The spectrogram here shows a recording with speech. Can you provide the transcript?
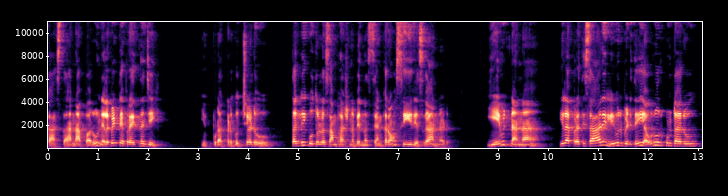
కాస్త నా పరువు నిలబెట్టే ప్రయత్నం చెయ్యి. ఎప్పుడు అక్కడికొచ్చాడో? తల్లి కూతుళ్ళ సంభాషణ విన్న శంకరం సీరియస్గా అన్నాడు. ఏమిటి నాన్న? ఇలా ప్రతిసారి లీవులు పెడితే ఎవరు ఊరుకుంటారు?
